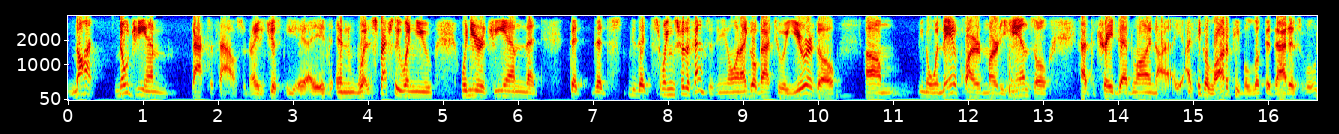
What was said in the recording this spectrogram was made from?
not no GM bats a thousand, right? It's just, it, and especially when you when you're a GM that that that's that swings for the fences. You know, when I go back to a year ago, um, you know, when they acquired Marty Hanzal at the trade deadline, I, I think a lot of people looked at that as well.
